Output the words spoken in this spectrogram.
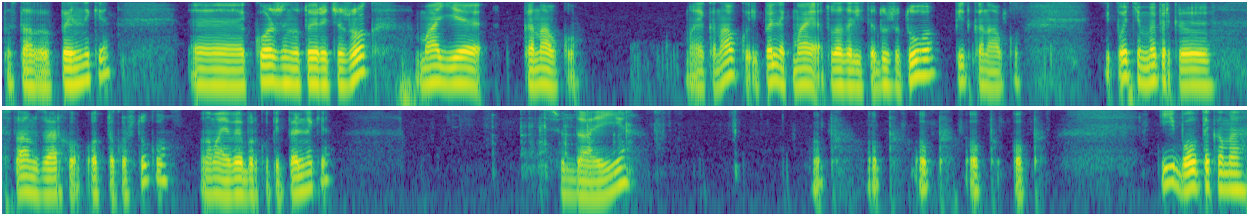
Поставив пильники. Е, кожен той речажок має канавку. Має канавку, і пильник має туди залізти дуже туго під канавку. І потім ми прикри... ставимо зверху от таку штуку. Вона має виборку під пильники. Сюди її. Оп, оп, оп, оп, оп. І болтиками.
